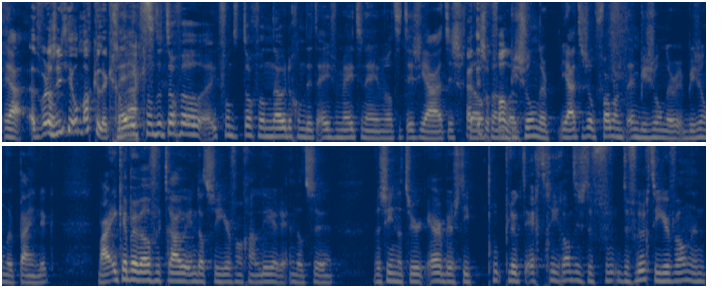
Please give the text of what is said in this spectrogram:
ja. het wordt ons niet heel makkelijk gemaakt. Nee, ik vond, het toch wel, ik vond het toch wel nodig om dit even mee te nemen. Want het is, ja, het is Ja, wel het is gewoon opvallend. bijzonder. Ja, het is opvallend en bijzonder, bijzonder pijnlijk. Maar ik heb er wel vertrouwen in dat ze hiervan gaan leren. En dat ze... We zien natuurlijk Airbus, die pl- plukt echt gigantisch de, de vruchten hiervan. Een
